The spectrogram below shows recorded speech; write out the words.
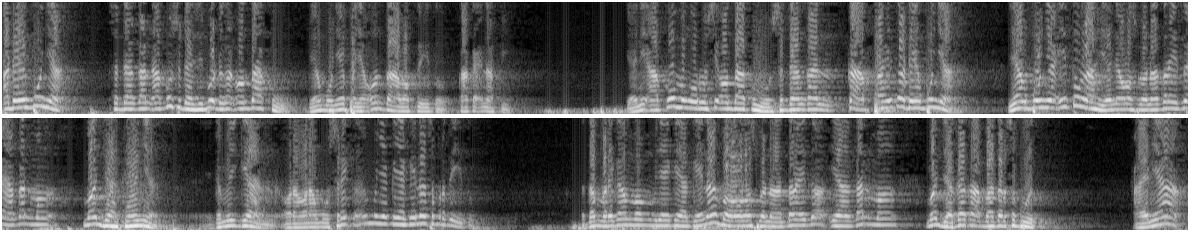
ada yang punya, sedangkan aku sudah sibuk dengan ontaku. Dia punya banyak onta waktu itu, kakek Nabi. Ya ini aku mengurusi ontaku, sedangkan Ka'bah itu ada yang punya. Yang punya itulah yang Allah Subhanahu wa taala itu yang akan menjaganya. Demikian orang-orang musyrik punya keyakinan seperti itu. Tetap mereka mempunyai keyakinan bahwa Allah Subhanahu wa taala itu yang akan menjaga Ka'bah tersebut. Akhirnya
